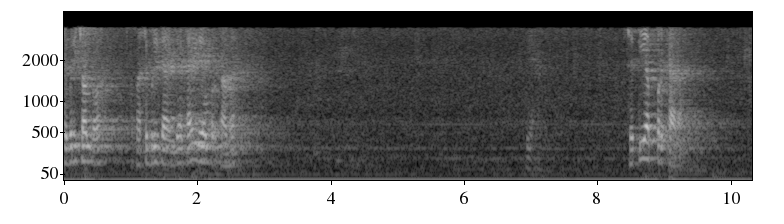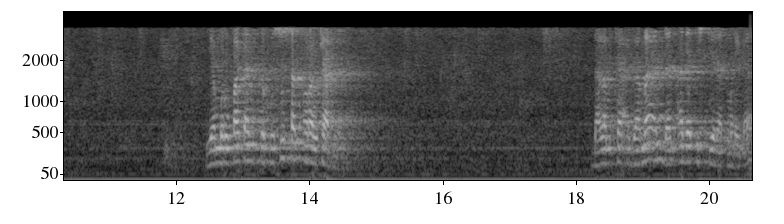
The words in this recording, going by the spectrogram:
Saya beri contoh, saya beri kaidah. Kaidah yang pertama, ya. setiap perkara yang merupakan kekhususan orang kafir dalam keagamaan dan adat istiadat mereka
